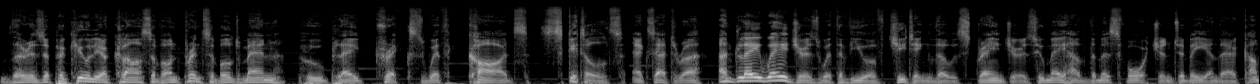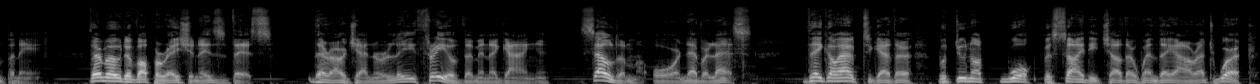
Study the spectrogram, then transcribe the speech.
There is a peculiar class of unprincipled men who play tricks with cards, skittles, etc., and lay wagers with the view of cheating those strangers who may have the misfortune to be in their company. Their mode of operation is this. There are generally three of them in a gang. Seldom, or never less. They go out together, but do not walk beside each other when they are at work.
